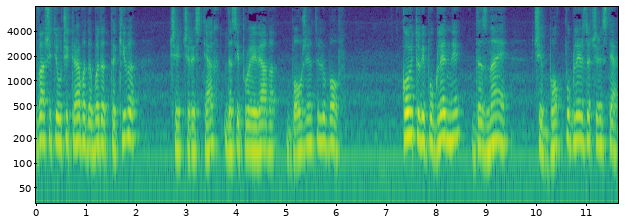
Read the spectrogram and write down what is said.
Вашите очи трябва да бъдат такива, че чрез тях да се проявява Божията любов. Който ви погледне, да знае, че Бог поглежда чрез тях.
